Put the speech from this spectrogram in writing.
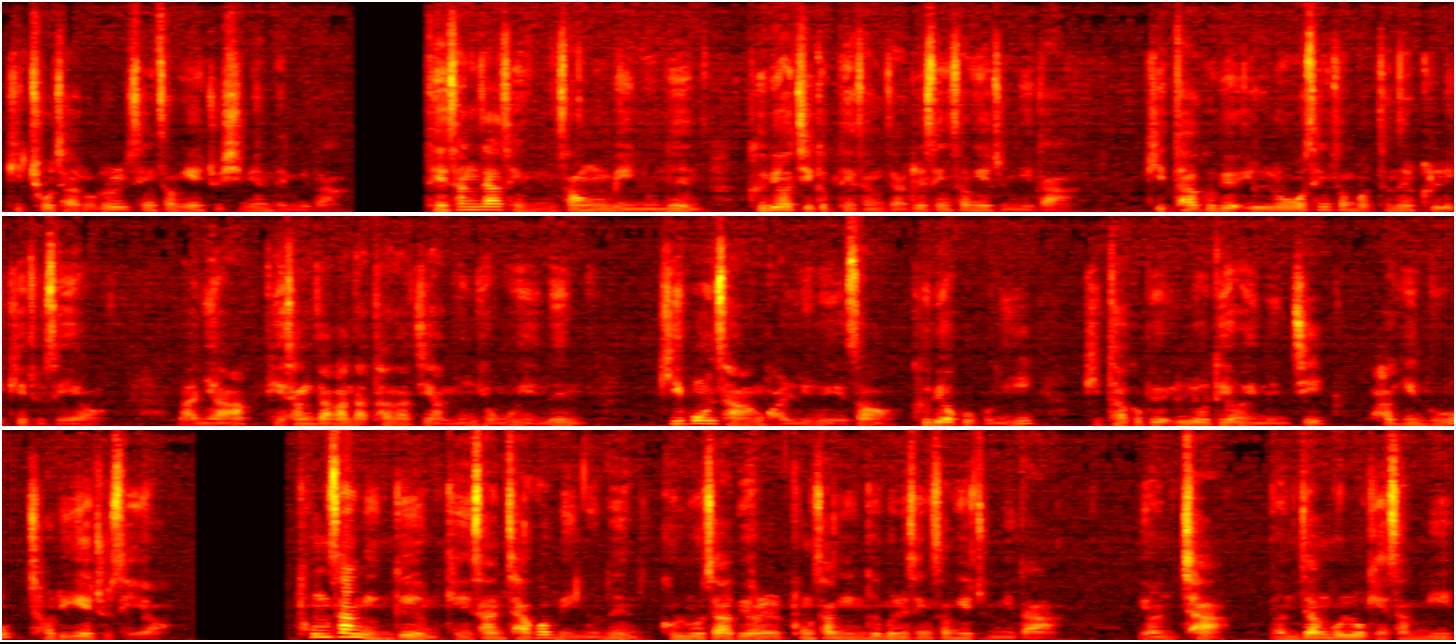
기초 자료를 생성해 주시면 됩니다. 대상자 생성 메뉴는 급여 지급 대상자를 생성해 줍니다. 기타 급여 1로 생성 버튼을 클릭해 주세요. 만약 대상자가 나타나지 않는 경우에는 기본 사항 관리로에서 급여 부분이 기타 급여 1로 되어 있는지 확인 후 처리해 주세요. 통상임금 계산 작업 메뉴는 근로자별 통상임금을 생성해 줍니다. 연차, 연장근로 계산 및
